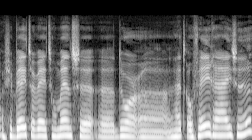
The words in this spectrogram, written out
Als je beter weet hoe mensen uh, door uh, het OV reizen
